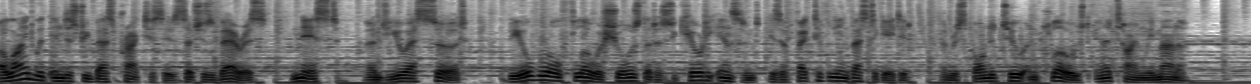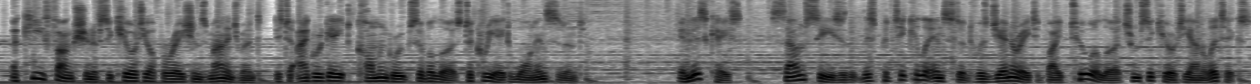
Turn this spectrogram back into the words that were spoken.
Aligned with industry best practices such as VERIS, NIST, and US CERT, the overall flow assures that a security incident is effectively investigated and responded to and closed in a timely manner. A key function of security operations management is to aggregate common groups of alerts to create one incident. In this case, Sam sees that this particular incident was generated by two alerts from Security Analytics.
